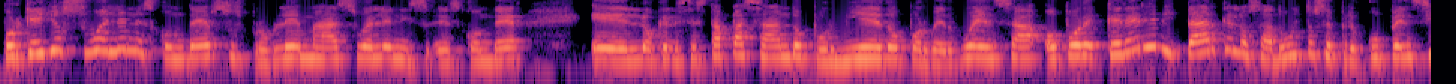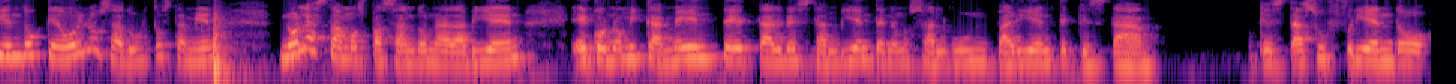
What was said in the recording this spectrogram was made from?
porque ellos suelen esconder sus problemas, suelen esconder eh, lo que les está pasando por miedo, por vergüenza o por querer evitar que los adultos se preocupen, siendo que hoy los adultos también no la estamos pasando nada bien económicamente, tal vez también tenemos algún pariente que está que está sufriendo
